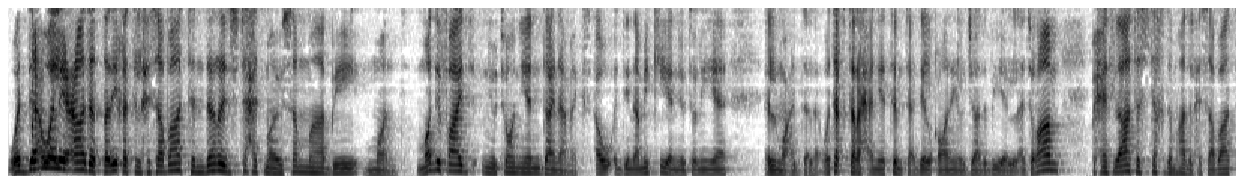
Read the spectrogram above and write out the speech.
والدعوة لإعادة طريقة الحسابات تندرج تحت ما يسمى بموند Modified Newtonian Dynamics أو الديناميكية النيوتونية المعدلة. وتقترح أن يتم تعديل القوانين الجاذبية للأجرام بحيث لا تستخدم هذه الحسابات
